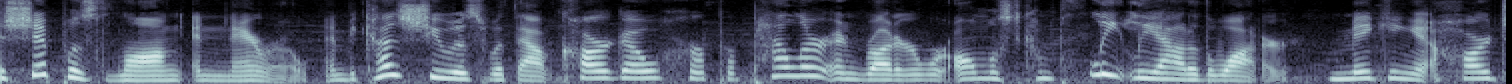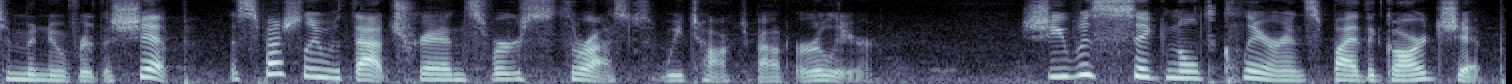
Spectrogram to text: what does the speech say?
The ship was long and narrow, and because she was without cargo, her propeller and rudder were almost completely out of the water, making it hard to maneuver the ship, especially with that transverse thrust we talked about earlier. She was signaled clearance by the guard ship,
